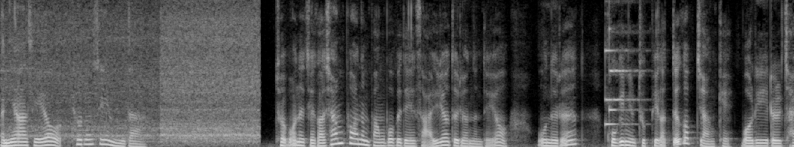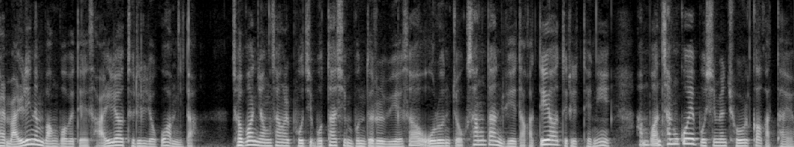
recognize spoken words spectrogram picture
안녕하세요. 초롱쌤입니다. 저번에 제가 샴푸하는 방법에 대해서 알려드렸는데요. 오늘은 고객님 두피가 뜨겁지 않게 머리를 잘 말리는 방법에 대해서 알려드리려고 합니다. 저번 영상을 보지 못하신 분들을 위해서 오른쪽 상단 위에다가 띄워드릴 테니 한번 참고해 보시면 좋을 것 같아요.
